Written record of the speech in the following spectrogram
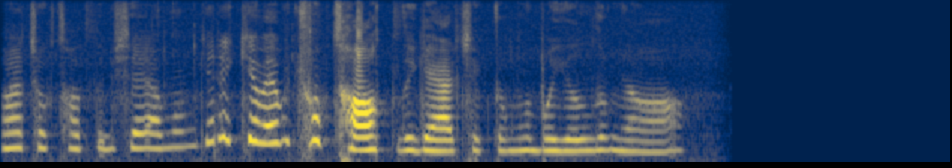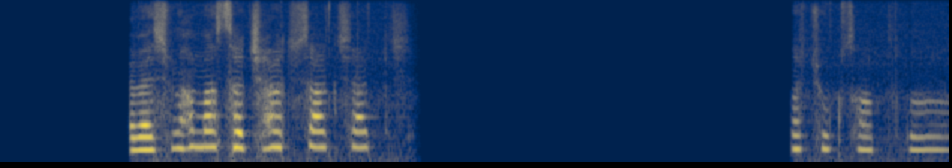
Daha çok tatlı bir şey almam gerekiyor ve bu çok tatlı gerçekten. Buna bayıldım ya. Evet şimdi hemen saç saç saç saç. Saç çok tatlı.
